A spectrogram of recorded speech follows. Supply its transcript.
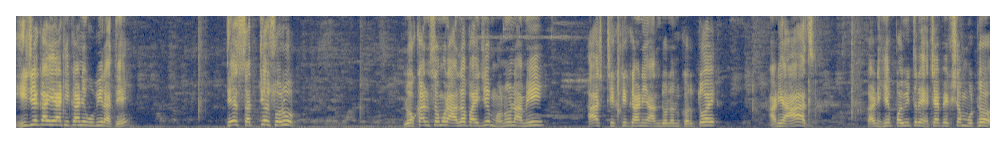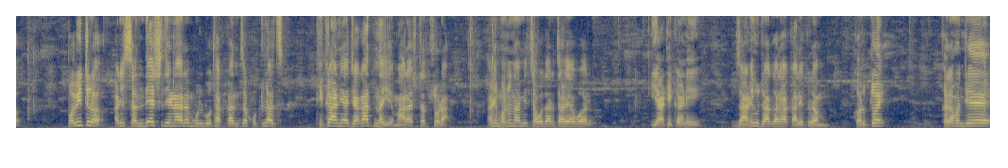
ही जे काही या ठिकाणी उभी राहते ते सत्य स्वरूप लोकांसमोर आलं पाहिजे म्हणून आम्ही आज ठिकठिकाणी आंदोलन करतो आहे आणि आज कारण हे पवित्र ह्याच्यापेक्षा मोठं पवित्र आणि संदेश देणारं मूलभूत हक्कांचं कुठलंच ठिकाण या जगात नाही आहे महाराष्ट्रात सोडा. आणि म्हणून आम्ही चौदार तळ्यावर या ठिकाणी जाणीव जागर हा कार्यक्रम करतो आहे खरं म्हणजे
